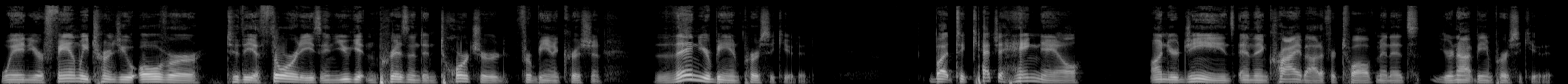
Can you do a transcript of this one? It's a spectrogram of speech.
When your family turns you over to the authorities and you get imprisoned and tortured for being a Christian, then you're being persecuted. But to catch a hangnail on your jeans and then cry about it for 12 minutes, you're not being persecuted.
